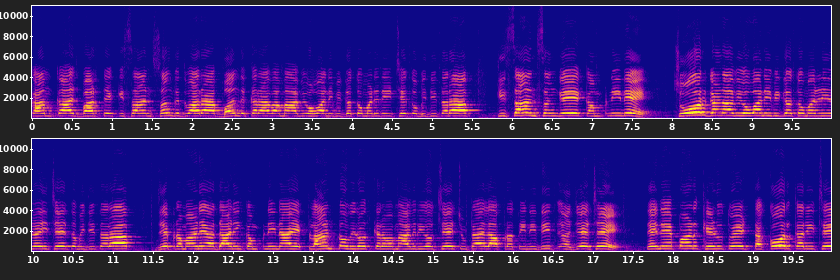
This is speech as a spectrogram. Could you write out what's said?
કામકાજ ભારતીય કિસાન સંઘ દ્વારા બંધ કરાવવામાં આવ્યું હોવાની વિગતો મળી રહી છે. તો બીજી તરફ, કિસાન સંઘે કંપનીને ચોર ગણાવી હોવાની વિગતો મળી રહી છે. તો બીજી તરફ, જે પ્રમાણે અદાણી કંપનીના એ પ્લાન્ટનો વિરોધ કરવામાં આવી રહ્યો છે, ચૂંટાયેલા પ્રતિનિધિ જે છે, તેને પણ ખેડૂતોએ ટકોર કરી છે.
